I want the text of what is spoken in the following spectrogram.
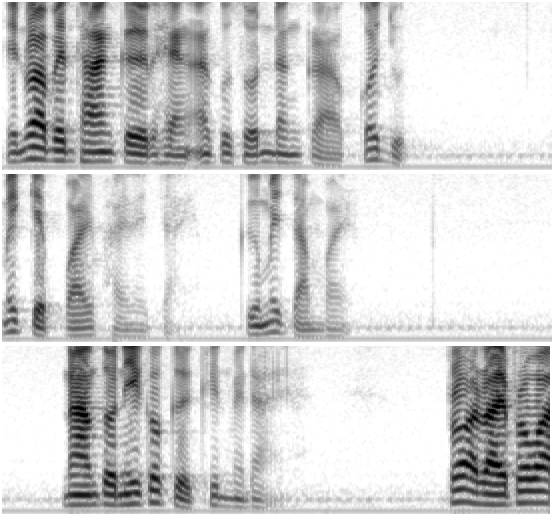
เห็นว่าเป็นทางเกิดแห่งอกุศลดังกล่าว ก็หยุดไม่เก็บไว้ภายในใจ คือไม่จำไว้ นามตัวนี้ก็เกิดขึ้นไม่ได้ เพราะอะไรเพราะว่า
